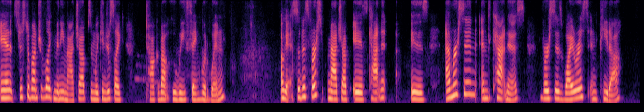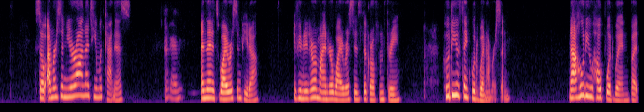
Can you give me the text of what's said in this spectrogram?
And it's just a bunch of like mini matchups and we can just like talk about who we think would win. Okay, so this first matchup is Katniss is Emerson and Katniss versus Wiress and Peeta. So Emerson, you're on a team with Katniss, Okay. and then it's Wiress and Peeta. If you need a reminder, Wiress is the girl from three. Who do you think would win, Emerson? Not who do you hope would win, but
